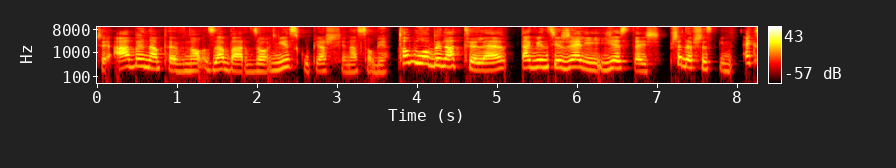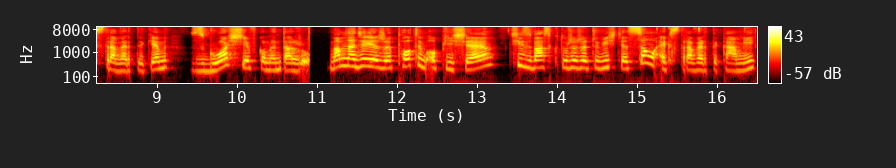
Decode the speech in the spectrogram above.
czy aby na pewno za bardzo nie skupiasz się na sobie. To byłoby na tyle. Tak więc, jeżeli jesteś przede wszystkim ekstrawertykiem, zgłoś się w komentarzu. Mam nadzieję, że po tym opisie ci z Was, którzy rzeczywiście są ekstrawertykami,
